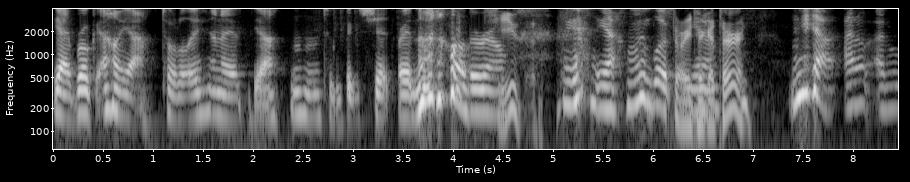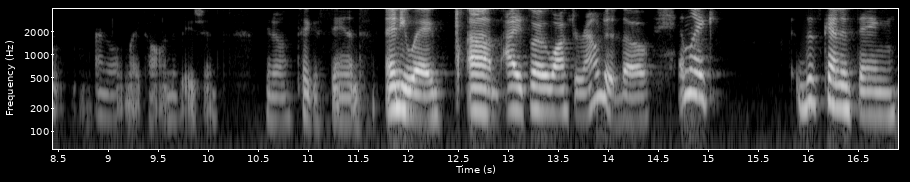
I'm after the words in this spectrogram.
Yeah, I broke. Oh yeah, totally. And I yeah, hmm took a big shit right in the middle of the room. Jesus. Yeah, yeah. Look, Story took know. a turn. Yeah, I don't, I don't, I don't like colonization. You know, take a stand. Anyway, um, I so I walked around it though, and like this kind of thing.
